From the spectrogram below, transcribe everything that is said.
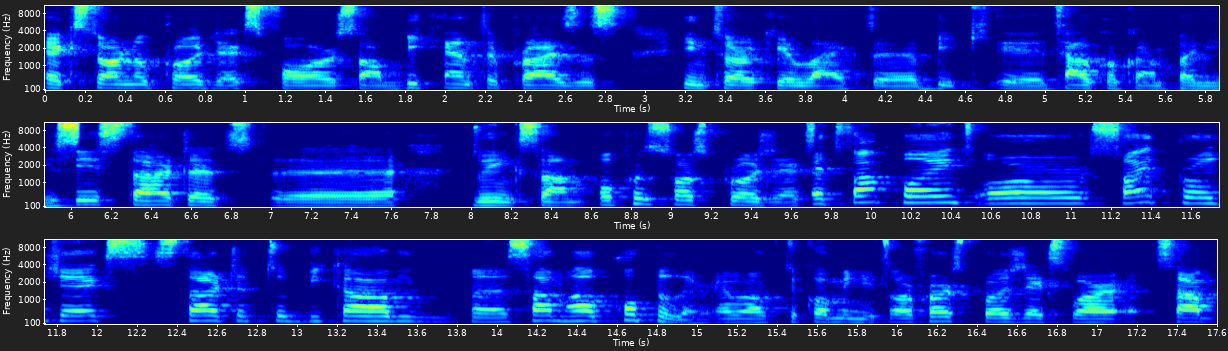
external projects for some big enterprises in Turkey, like the big uh, telco companies. We started uh, doing some open source projects. At one point, our side projects started to become uh, somehow popular among the community. Our first projects were some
